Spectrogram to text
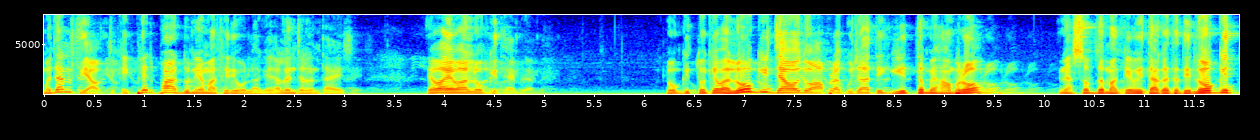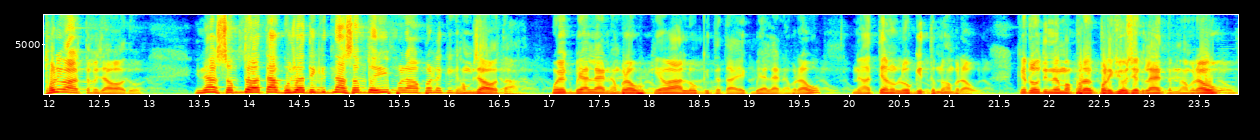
મજા નથી આવતી. કંઈક ફેરફાર દુનિયામાં થઈ રહ્યો લાગે છે. હલનચલન થાય છે. એવા એવા લોકગીત સાંભળ્યા મેં લોકગીત તો કેવા લોકગીત જવા દો આપણા ગુજરાતી ગીત તમે સાંભળો. એના શબ્દમાં કેવી તાકાત હતી. લોકગીત થોડી વાર તમે જવા દો એના શબ્દો હતા, ગુજરાતી ગીતના શબ્દ એ પણ આપણને કંઈક સમજાવતા. હું એક બે લાઈન સંભળાવું. કેવા લોકગીત હતા? એક બે લાઈન સંભળાવું. અને અત્યારનું લોકગીત તમને સંભળાવું. કેટલો દિનમાં ફરક પડી ગયો છે? એક લાઈન તમને સંભળાવું.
